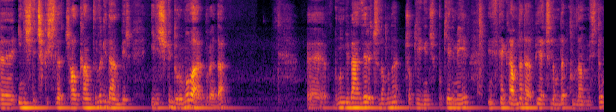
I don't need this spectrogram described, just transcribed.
e, inişli çıkışlı, çalkantılı giden bir ilişki durumu var burada. Ee, bunun bir benzer açılımını çok ilginç bu kelimeyi Instagram'da da bir açılımda kullanmıştım.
